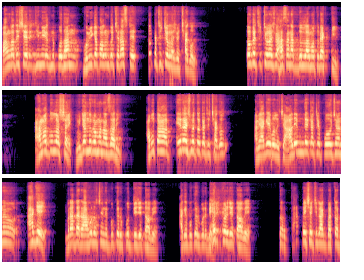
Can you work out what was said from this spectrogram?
বাংলাদেশের যিনি এখন প্রধান ভূমিকা পালন করছে রাষ্ট্রের, তোর কাছে চলে আসবে ছাগল। তোর কাছে চলে আসবে হাসান আবদুল্লাহর মতো ব্যক্তি। আহমদুল্লাহ শেখ, মিজানুর রহমান আজারি, আবু তাহাদ এরা আসবে তোর কাছে ছাগল। আমি আগেই বলেছি, আলেমদের কাছে পৌঁছানো আগে ব্রাদার রাহুল হোসেনের বুকের উপর দিয়ে যেতে হবে। আগে বুকের উপরে ভেদ করে যেতে হবে। তোর বাপ এসেছিল একবার, তোর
